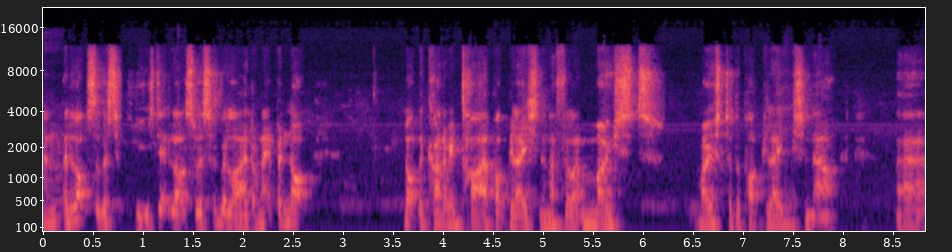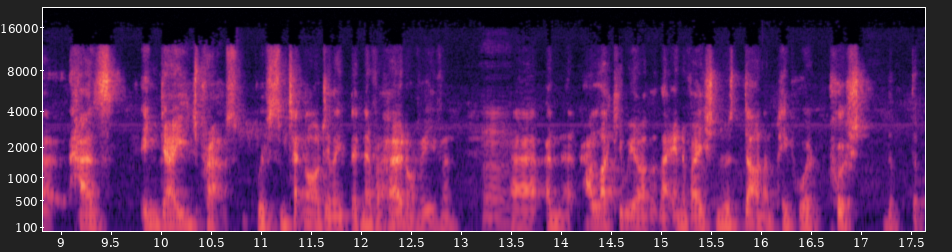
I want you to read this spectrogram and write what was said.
And, Mm. and lots of us have used it. Lots of us have relied on it, but not not the kind of entire population. And I feel like most most of the population now uh, has engaged perhaps with some technology they, they'd never heard of even Mm. uh, and and how lucky we are that that innovation was done and people had pushed the, the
